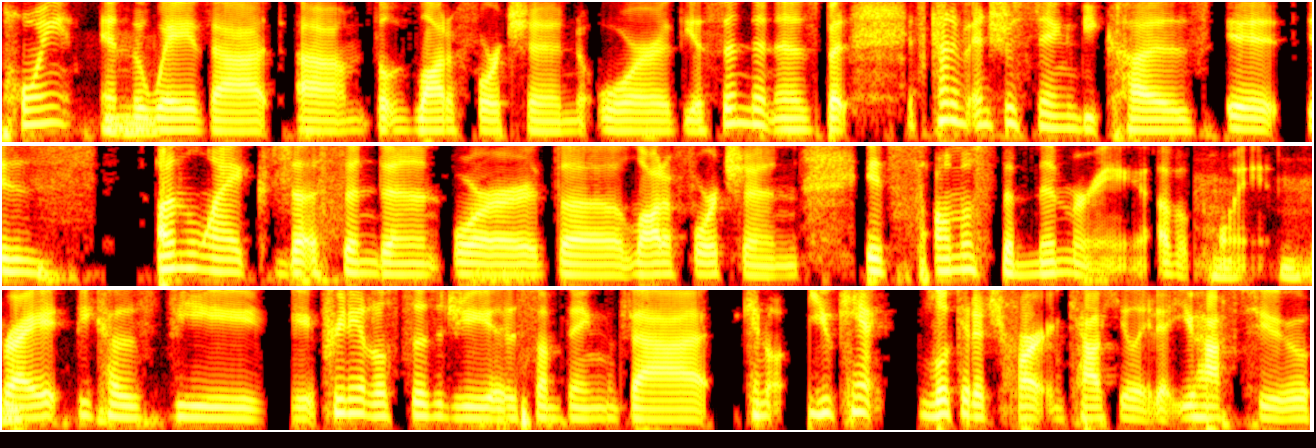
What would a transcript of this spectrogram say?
point in the Mhm. way that um, the lot of fortune or the ascendant is. But it's kind of interesting because it is unlike the ascendant or the lot of fortune, it's almost the memory of a Mm-hmm. point, Mhm. right? Because the prenatal syzygy is something that can you can't look at a chart and calculate it. You have to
